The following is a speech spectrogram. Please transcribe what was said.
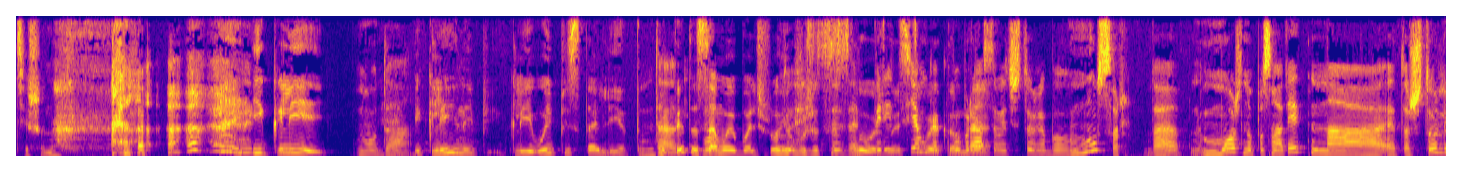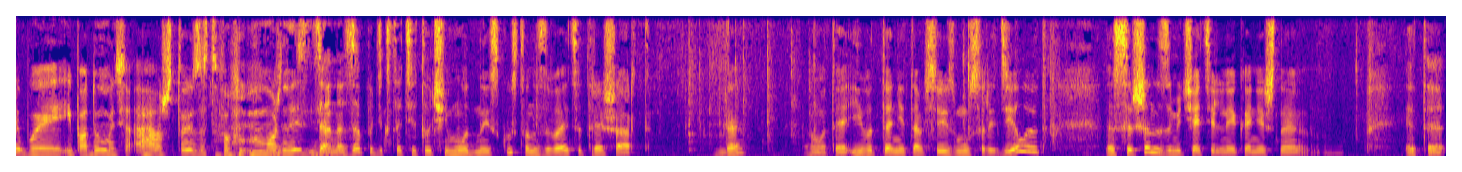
тишина. И клей. Ну да. И клееный, клеевой пистолет. Да. Вот это ну, самый большой ужас и сложность Перед тем, в как этом, выбрасывать да. что-либо в мусор, да, можно посмотреть на это что-либо и подумать, а что из этого можно сделать. Да, на Западе, кстати, это очень модное искусство, называется трэш-арт. Да? Вот, и вот они там все из мусора делают. Совершенно замечательные, конечно, это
